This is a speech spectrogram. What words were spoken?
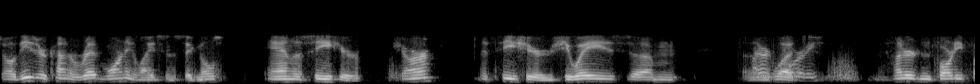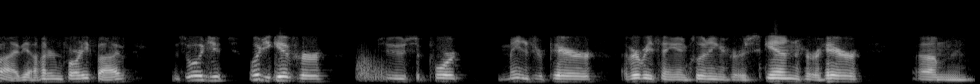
So these are kind of red warning lights and signals. And let's see here. Char, let's see here. She weighs um, uh, what? 145. Yeah, 145. And so, what would you what would you give her to support maintenance repair of everything, including her skin, her hair, um,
